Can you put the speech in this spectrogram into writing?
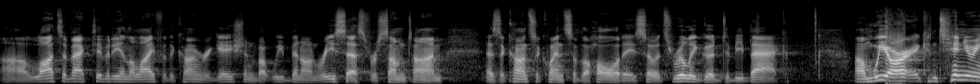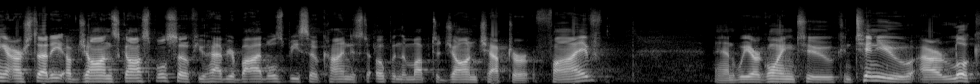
Uh, lots of activity in the life of the congregation, but we've been on recess for some time as a consequence of the holidays, so it's really good to be back. Um, we are continuing our study of John's Gospel, so if you have your Bibles, be so kind as to open them up to John chapter 5. And we are going to continue our look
